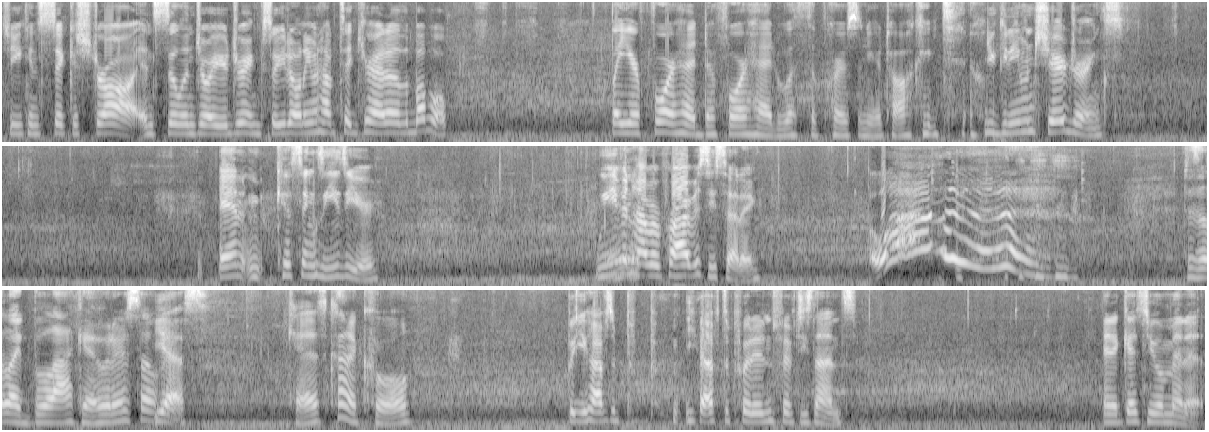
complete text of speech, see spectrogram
so you can stick a straw and still enjoy your drink so you don't even have to take your head out of the bubble. But you're forehead to forehead with the person you're talking to. You can even share drinks and kissing's easier. We yeah. even have a privacy setting. Does it like black out or something? Yes. Okay, that's kind of cool. But you have to p- you have to put in fifty cents, and it gets you a minute.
